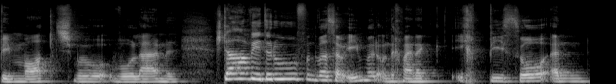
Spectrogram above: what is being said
beim Match, wo, wo lernen, steh wieder auf und was auch immer. Und ich meine, ich bin so ein,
